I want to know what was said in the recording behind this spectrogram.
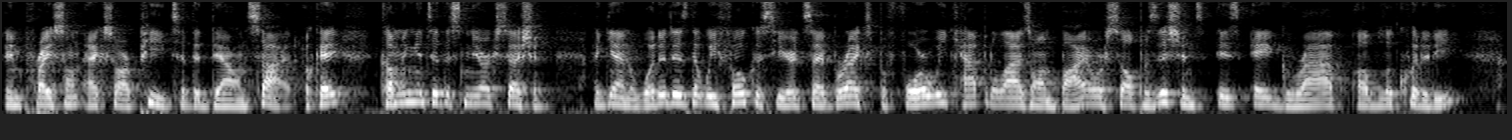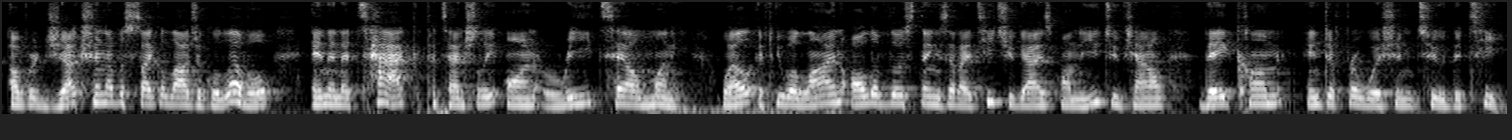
in price on XRP to the downside. Okay, coming into this New York session, Again, what it is that we focus here at CYPRX before we capitalize on buy or sell positions is a grab of liquidity, a rejection of a psychological level, and an attack potentially on retail money. Well, if you align all of those things that I teach you guys on the YouTube channel, they come into fruition to the T.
